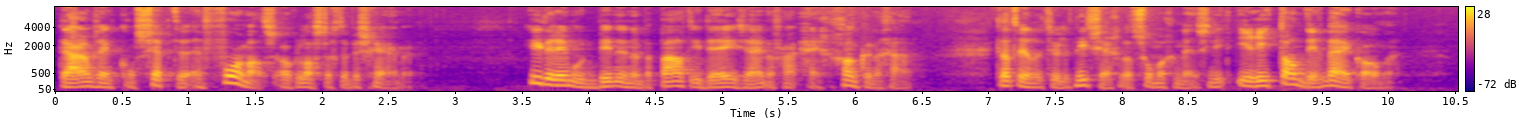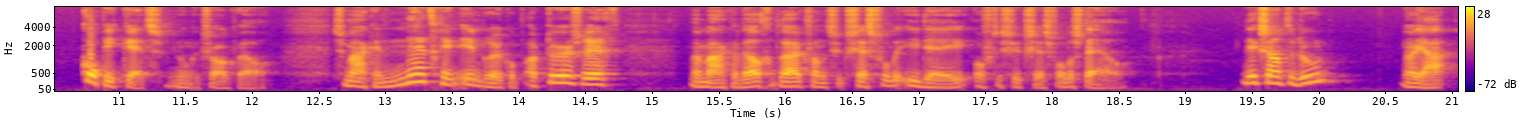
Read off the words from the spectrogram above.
Daarom zijn concepten en formats ook lastig te beschermen. Iedereen moet binnen een bepaald idee zijn of haar eigen gang kunnen gaan. Dat wil natuurlijk niet zeggen dat sommige mensen niet irritant dichtbij komen. Copycats noem ik ze ook wel. Ze maken net geen inbreuk op auteursrecht, maar maken wel gebruik van het succesvolle idee of de succesvolle stijl. Niks aan te doen? Nou ja,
